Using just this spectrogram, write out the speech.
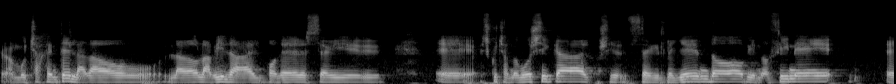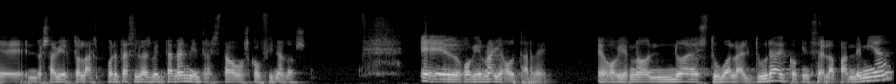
a mucha gente le ha, dado, le ha dado la vida el poder seguir eh, escuchando música, el seguir leyendo, viendo cine, eh, nos ha abierto las puertas y las ventanas mientras estábamos confinados. El gobierno ha llegado tarde. El gobierno no estuvo a la altura al comienzo de la pandemia,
